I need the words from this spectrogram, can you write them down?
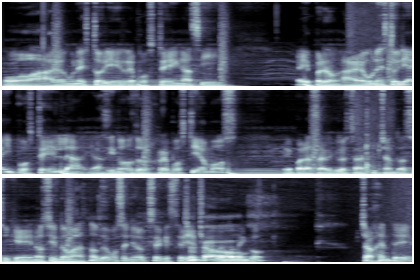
o hagan una historia y reposteen así. Eh, perdón, hagan una historia y postéenla, así nosotros reposteamos para saber que lo están escuchando. Así que no siendo más, nos vemos, señor Oxia, que esté bien. Chao, chao. chao, gente.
